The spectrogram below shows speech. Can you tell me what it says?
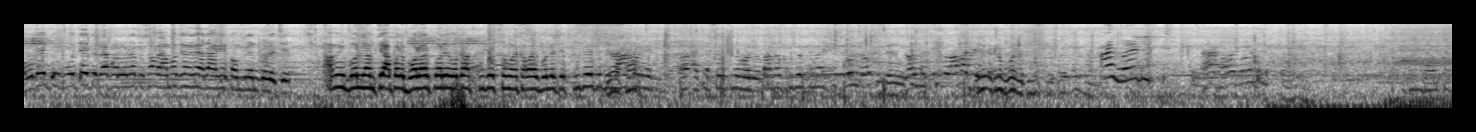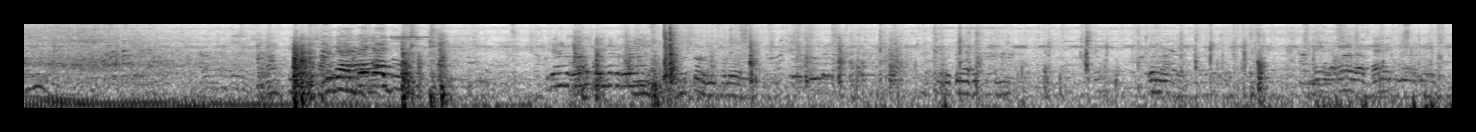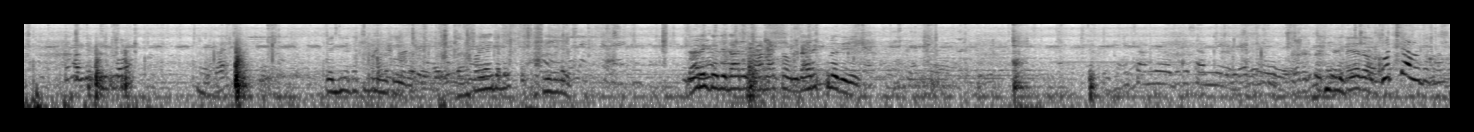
ওটাই তো ওটাই তো ব্যাপার ওরা তো সবাই আমাকে আগে কমপ্লেন করেছে আমি বললাম যে তারপরে বলার পরে ওটা পুজোর সময় সবাই বলেছে পুজোয় যদি না করে আর ডাইরেক্ট দিয়ে ডাইরেক্ট আর রাখতে হবে ডাইরেক্ট তুলে দিয়ে ঘুরতে হবে তো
